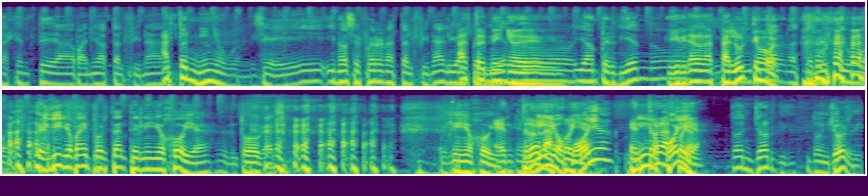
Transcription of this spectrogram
la gente apañó hasta el final. Hartos niños, weón. Sí, y no se fueron hasta el final, iban Hartos perdiendo, niños iban perdiendo. Y gritaron hasta el último gritaron hasta el último gol. El niño más importante es el niño joya, en todo caso. El niño joya. Entró ¿El la niño joya. polla? Entró ¿Niño la polla? joya. Don Jordi. Don Jordi.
